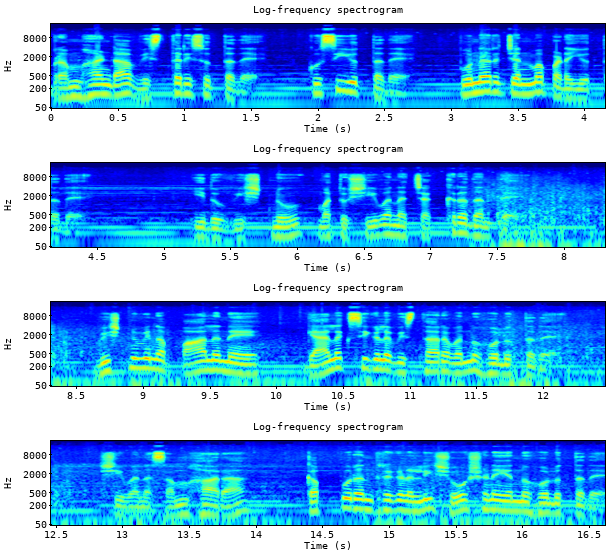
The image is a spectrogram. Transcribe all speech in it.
ಬ್ರಹ್ಮಾಂಡ ವಿಸ್ತರಿಸುತ್ತದೆ, ಕುಸಿಯುತ್ತದೆ, ಪುನರ್ಜನ್ಮ ಪಡೆಯುತ್ತದೆ. ಇದು ವಿಷ್ಣು ಮತ್ತು ಶಿವನ ಚಕ್ರದಂತೆ. ವಿಷ್ಣುವಿನ ಪಾಲನೆ ಗ್ಯಾಲಕ್ಸಿಗಳ ವಿಸ್ತಾರವನ್ನು ಹೋಲುತ್ತದೆ. ಶಿವನ ಸಂಹಾರ ಕಪ್ಪು ರಂಧ್ರಗಳಲ್ಲಿ ಶೋಷಣೆಯನ್ನು ಹೋಲುತ್ತದೆ.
